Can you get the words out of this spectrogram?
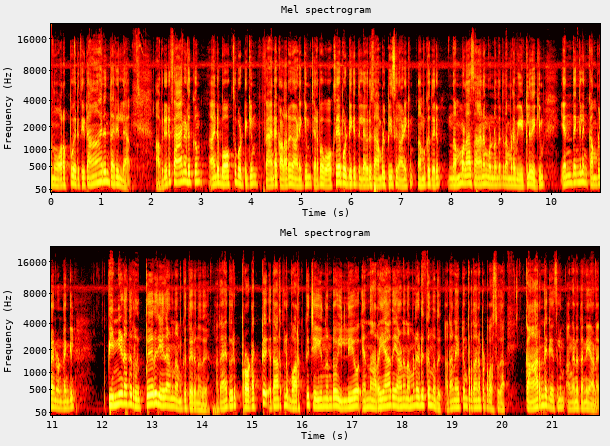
എന്ന് ഉറപ്പ് വരുത്തിയിട്ട് ആരും തരില്ല. അവരൊരു ഫാൻ എടുക്കും അതിന്റെ ബോക്സ് പൊട്ടിക്കും ഫാന്റെ കളർ കാണിക്കും ചിലപ്പോൾ ബോക്സേ പൊട്ടിക്കത്തില്ല ഒരു സാമ്പിൾ പീസ് കാണിക്കും നമുക്ക് തരും. നമ്മൾ ആ സാധനം കൊണ്ടുവന്നിട്ട് നമ്മുടെ വീട്ടിൽ വെക്കും. എന്തെങ്കിലും കംപ്ലൈന്റ് ഉണ്ടെങ്കിൽ പിന്നീട് അത് റിപ്പയർ ചെയ്താണ് നമുക്ക് തരുന്നത്. അതായത് ഒരു പ്രൊഡക്റ്റ് യഥാർത്ഥത്തിൽ വർക്ക് ചെയ്യുന്നുണ്ടോ ഇല്ലയോ എന്നറിയാതെയാണ് നമ്മൾ എടുക്കുന്നത്. അതാണ് ഏറ്റവും പ്രധാനപ്പെട്ട വസ്തുത. കാറിന്റെ കേസിലും അങ്ങനെ തന്നെയാണ്.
